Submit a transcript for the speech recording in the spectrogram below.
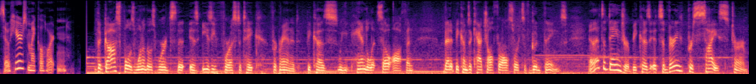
So here's Michael Horton. The gospel is one of those words that is easy for us to take for granted because we handle it so often that it becomes a catch all for all sorts of good things. And that's a danger because it's a very precise term.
